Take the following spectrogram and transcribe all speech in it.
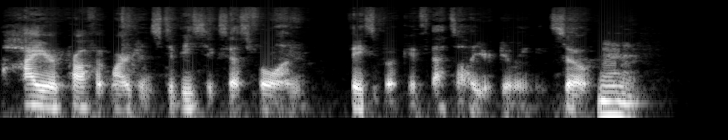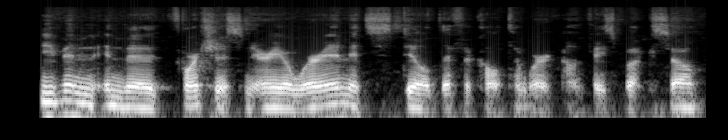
higher profit margins to be successful on Facebook if that's all you're doing. So mm-hmm. even in the fortunate scenario we're in, it's still difficult to work on Facebook. So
